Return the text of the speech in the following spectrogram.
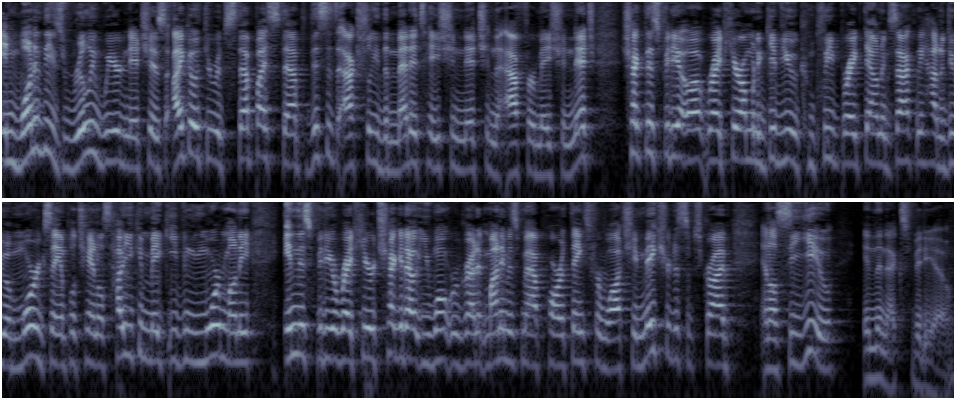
in one of these really weird niches. I go through it step by step. This is actually the meditation niche and the affirmation niche. Check this video out right here. I'm going to give you a complete breakdown exactly how to do it, more example channels, how you can make even more money in this video right here. Check it out. You won't regret it. My name is Matt Par. Thanks for watching. Make sure to subscribe and I'll see you in the next video.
